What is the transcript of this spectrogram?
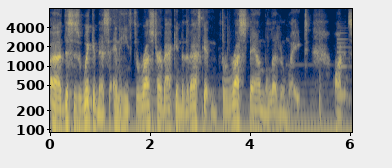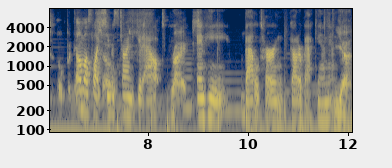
Uh, this is wickedness." And he thrust her back into the basket and thrust down the leaden weight on its opening. It's almost like she was trying to get out, right. and he battled her and got her back in. And yeah,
